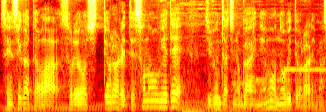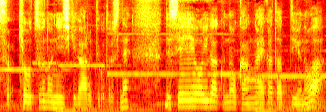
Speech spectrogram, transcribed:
先生方はそれを知っておられて、その上で自分たちの概念を述べておられます。共通の認識があるってことですね。で、西洋医学の考え方っていうのは、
